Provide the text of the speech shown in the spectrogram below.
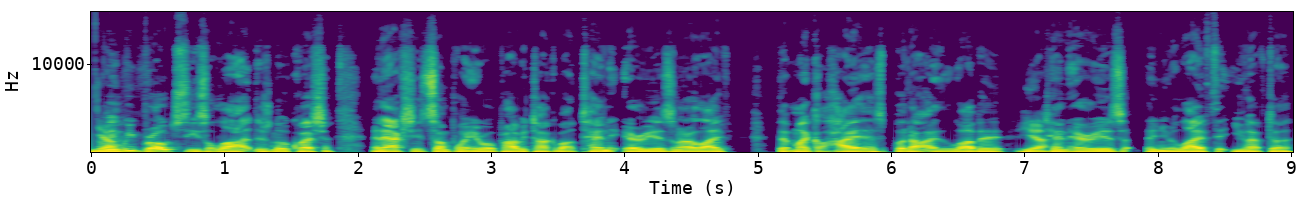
Yeah. mean, we broach these a lot. There's no question. And actually, at some point here, we'll probably talk about 10 areas in our life that Michael Hyatt has put out. I love it. Yeah. 10 areas in your life that you have to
